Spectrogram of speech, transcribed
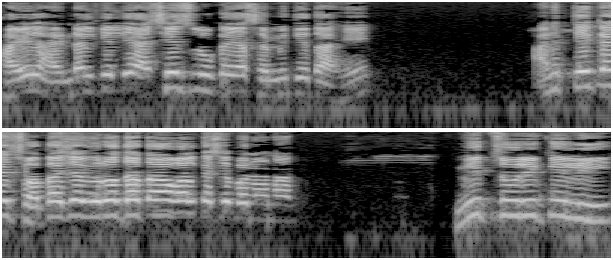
फाईल हँडल केली असेच लोक या समितीत आहे. आणि ते काही स्वतःच्या विरोधात अहवाल कसे बनवणार? मी चोरी केली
